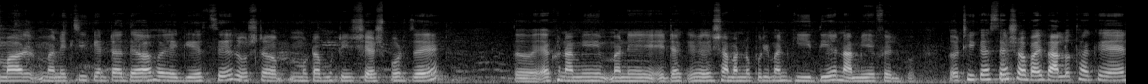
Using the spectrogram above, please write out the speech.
আমার মানে চিকেনটা দেওয়া হয়ে গিয়েছে, রোস্টটা মোটামুটি শেষ পর্যায়ে। তো এখন আমি মানে এটাকে সামান্য পরিমাণ ঘি দিয়ে নামিয়ে ফেলব। তো ঠিক আছে, সবাই ভালো থাকেন।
